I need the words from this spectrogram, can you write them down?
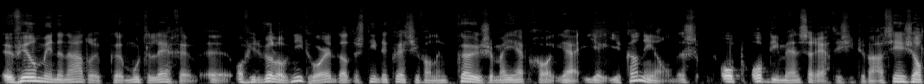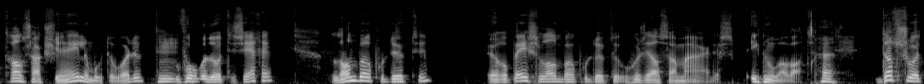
veel minder nadruk eh, moeten leggen. Eh, of je het wil of niet hoor, dat is niet een kwestie van een keuze. Maar je, hebt gewoon, ja, je, je kan niet anders op, op die mensenrechten situatie. En je zal transactionele moeten worden. Hm. Bijvoorbeeld door te zeggen, landbouwproducten, Europese landbouwproducten, hoe zeldzame aardes. Ik noem maar wat. Dat soort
